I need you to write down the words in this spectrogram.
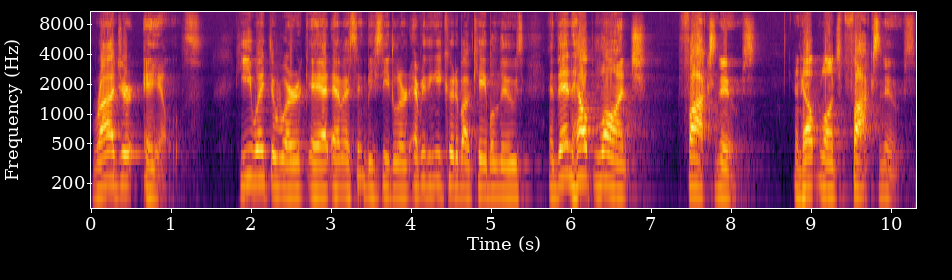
Roger Ailes. He went to work at MSNBC to learn everything he could about cable news and then helped launch Fox News and helped launch Fox News.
